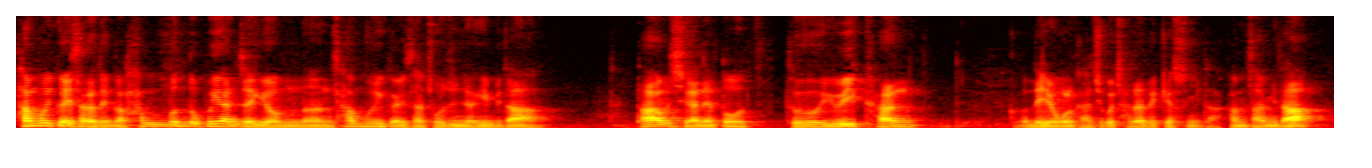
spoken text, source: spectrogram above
산부인과 의사가 된걸한 번도 후회한 적이 없는 산부인과 의사 조준영입니다. 다음 시간에 또 더 유익한 그 내용을 가지고 찾아뵙겠습니다. 감사합니다.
